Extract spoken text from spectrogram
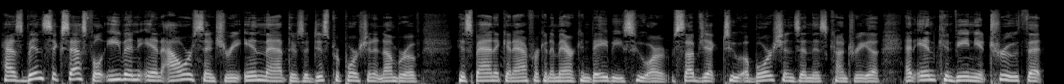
has been successful even in our century in that there's a disproportionate number of Hispanic and African American babies who are subject to abortions in this country, uh, an inconvenient truth that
